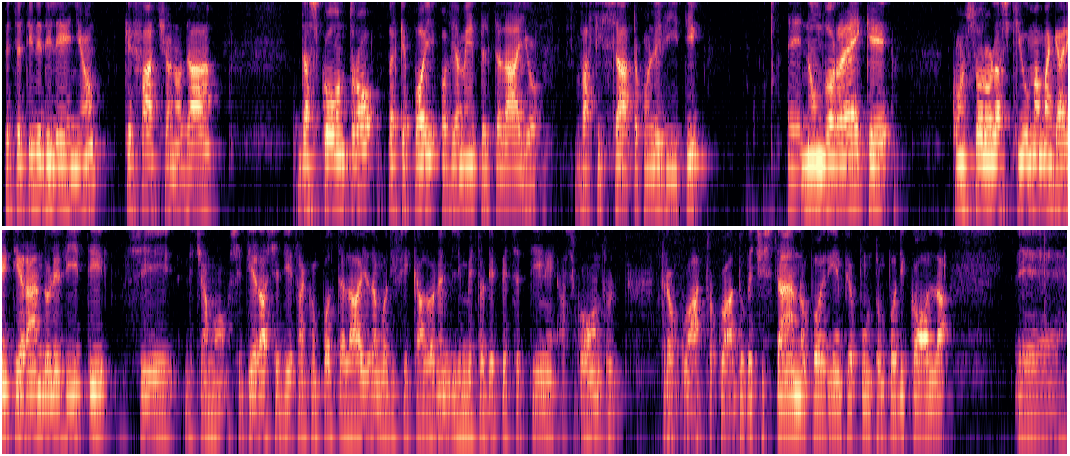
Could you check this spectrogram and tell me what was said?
pezzettini di legno che facciano da, da scontro, perché poi ovviamente il telaio va fissato con le viti e non vorrei che con solo la schiuma, magari tirando le viti, si, diciamo, si tirasse dietro anche un po' il telaio da modificare. Allora li metto dei pezzettini a scontro, 3 o 4 qua dove ci stanno, poi riempio appunto un po' di colla eh,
